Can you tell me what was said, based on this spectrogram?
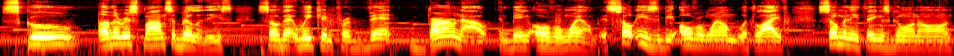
school, other responsibilities so that we can prevent burnout and being overwhelmed. It's so easy to be overwhelmed with life, so many things going on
